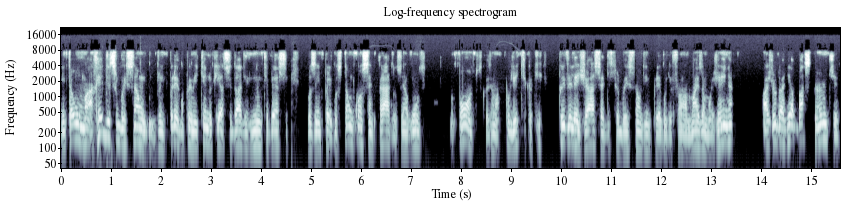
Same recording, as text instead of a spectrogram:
Então, uma redistribuição do emprego, permitindo que a cidade não tivesse os empregos tão concentrados em alguns pontos, quer dizer, uma política que privilegiasse a distribuição de emprego de forma mais homogênea, ajudaria bastante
